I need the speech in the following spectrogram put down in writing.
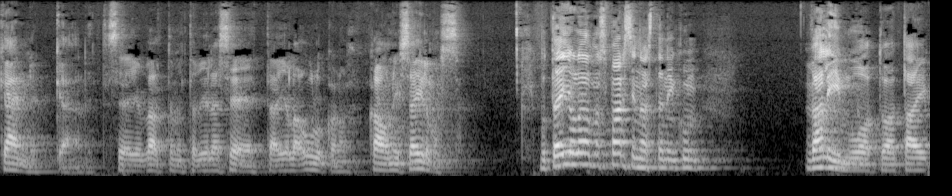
kännykkään. Että se ei ole välttämättä vielä se, että ei olla ulkona kauniissa ilmassa. Mutta ei ole olemassa varsinaista niin kuin välimuotoa tai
